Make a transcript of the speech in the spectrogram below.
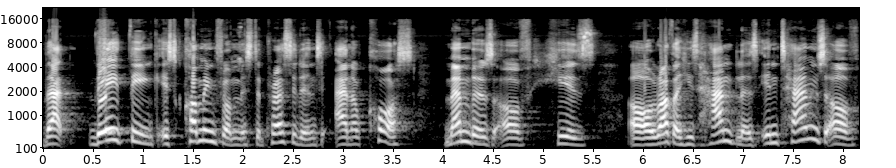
that they think is coming from Mr. President and, of course, members of his, or rather his handlers, in terms of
